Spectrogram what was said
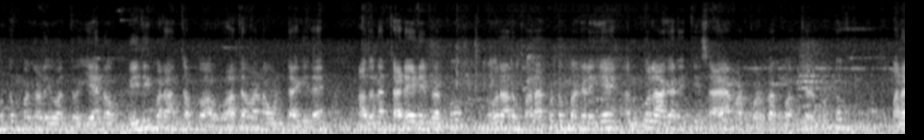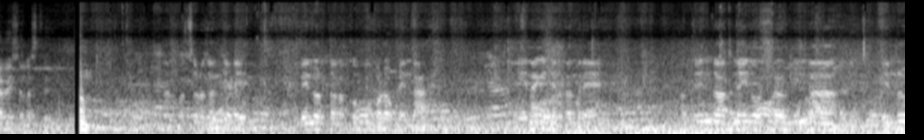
ಕುಟುಂಬಗಳು ಇವತ್ತು ಏನು ಬೀದಿಗೆ ಬರೋಂಥ ವಾತಾವರಣ ಉಂಟಾಗಿದೆ. ಅದನ್ನು ತಡೆ ಹಿಡಿಬೇಕು ನೂರಾರು ಬಡ ಕುಟುಂಬಗಳಿಗೆ ಅನುಕೂಲ ಆಗೋ ರೀತಿ ಸಹಾಯ ಮಾಡಿಕೊಡ್ಬೇಕು ಅಂತ ಹೇಳ್ಬಿಟ್ಟು ಮನವಿ ಸಲ್ಲಿಸ್ತೀವಿ ನಾನು ಬಸವರಾಜ್ ಅಂತೇಳಿ, ಬೇಲೂರು ತಾಲೂಕು ಕೊಡೋಬ್ಳಿಂದ ಏನಾಗಿದೆ ಅಂತಂದರೆ, ಹತ್ತರಿಂದ ಹದಿನೈದು ವರ್ಷದಿಂದ ಎಲ್ಲರೂ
